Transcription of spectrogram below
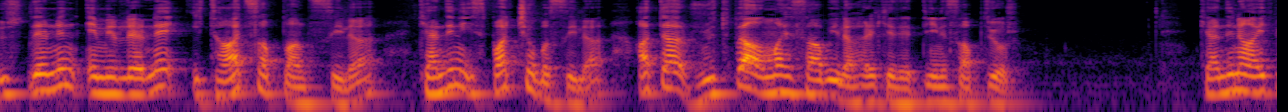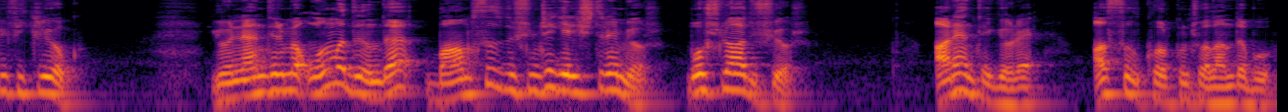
üstlerinin emirlerine itaat saplantısıyla, kendini ispat çabasıyla, hatta rütbe alma hesabıyla hareket ettiğini saptıyor. Kendine ait bir fikri yok. Yönlendirme olmadığında bağımsız düşünce geliştiremiyor. Boşluğa düşüyor. Arendt'e göre asıl korkunç olan da bu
